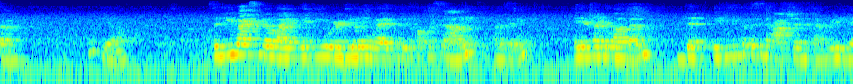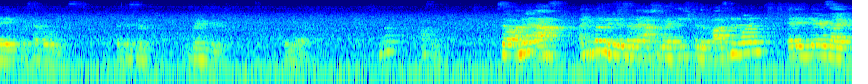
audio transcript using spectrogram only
Awesome. Thank you. So do you guys feel like if you were dealing with a difficult personality, I'm assuming, and you're trying to love them, that if you put this into action every day for several weeks, that this would bring fruit in your life? Okay, awesome. So I'm going to ask, I think what I'm going to do is I'm going to ask you guys each for the positive one, and if there's like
